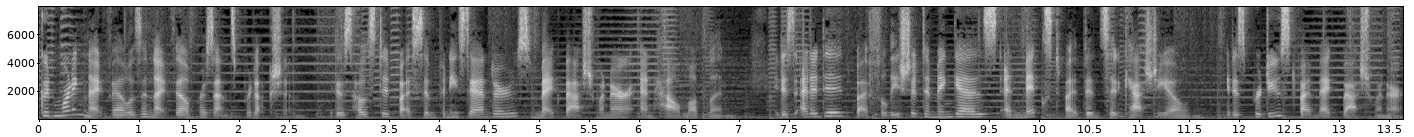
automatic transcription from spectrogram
Good Morning Night Vale is a Night Vale Presents production. It is hosted by Symphony Sanders, Meg Bashwiner, and Hal Lublin. It is edited by Felicia Dominguez and mixed by Vincent Cascione. It is produced by Meg Bashwiner.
